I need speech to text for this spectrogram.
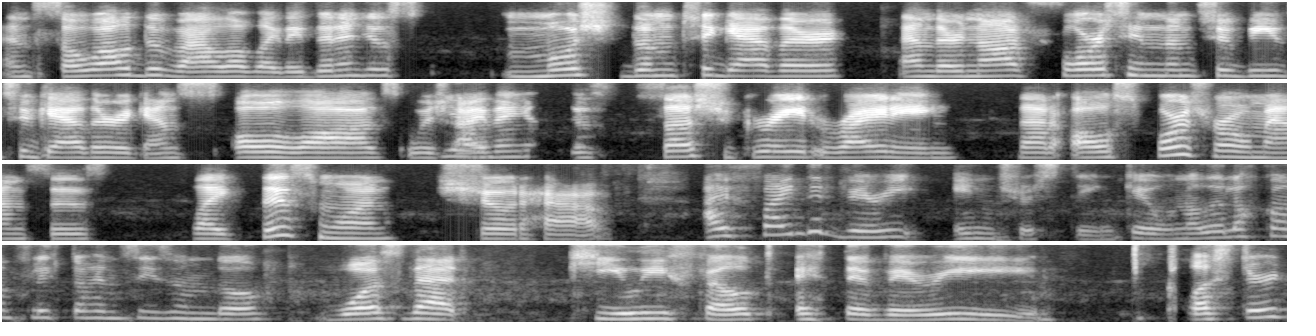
and so well developed. Like they didn't just mush them together and they're not forcing them to be together against all odds which i think is just such great writing that all sports romances like this one should have. I find it very interesting que uno de los conflictos en season 2 was that Keely felt este very clustered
